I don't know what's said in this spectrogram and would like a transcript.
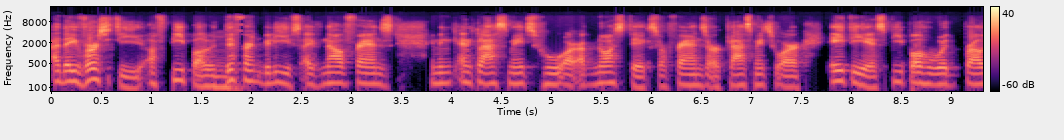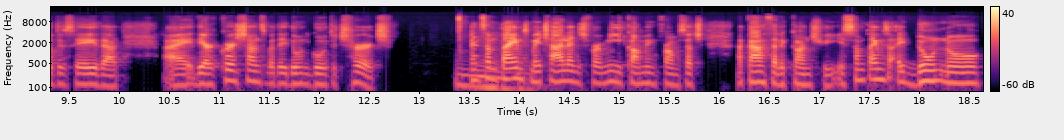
a diversity of people with Mm. different beliefs. I've now friends, I mean, and classmates who are agnostics, or friends or classmates who are atheists, people who would proud to say that I, they are Christians, but they don't go to church. And sometimes Mm. my challenge for me coming from such a Catholic country is sometimes I don't know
